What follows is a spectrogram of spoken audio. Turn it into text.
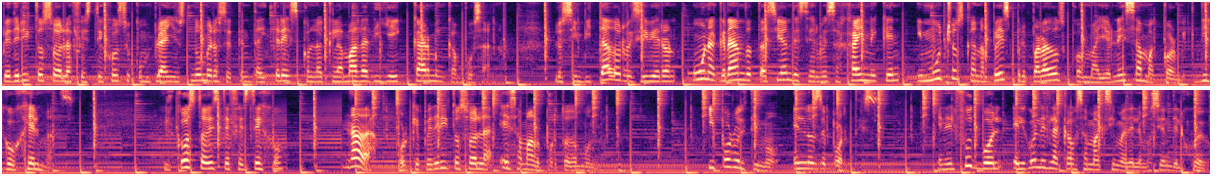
Pedrito Sola festejó su cumpleaños número 73 con la aclamada DJ Carmen Campuzano. Los invitados recibieron una gran dotación de cerveza Heineken y muchos canapés preparados con mayonesa McCormick, digo Hellmans. El costo de este festejo, nada, porque Pedrito Sola es amado por todo el mundo. Y por último, en los deportes. En el fútbol, el gol es la causa máxima de la emoción del juego.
